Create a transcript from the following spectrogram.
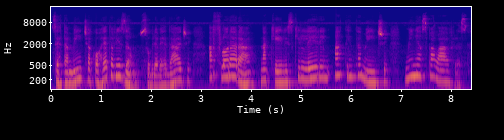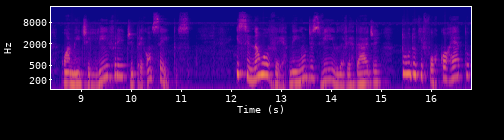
certamente a correta visão sobre a verdade aflorará naqueles que lerem atentamente minhas palavras com a mente livre de preconceitos. E se não houver nenhum desvio da verdade, tudo que for correto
